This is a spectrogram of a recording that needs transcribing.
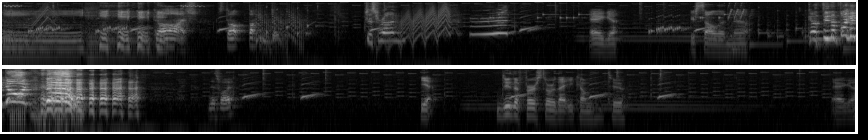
Mm. Gosh. Stop fucking. do- Just run. Run. There you go. You're solid now. Go through the fucking door! No! this way? yeah. Do the first door that you come to. There you go.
